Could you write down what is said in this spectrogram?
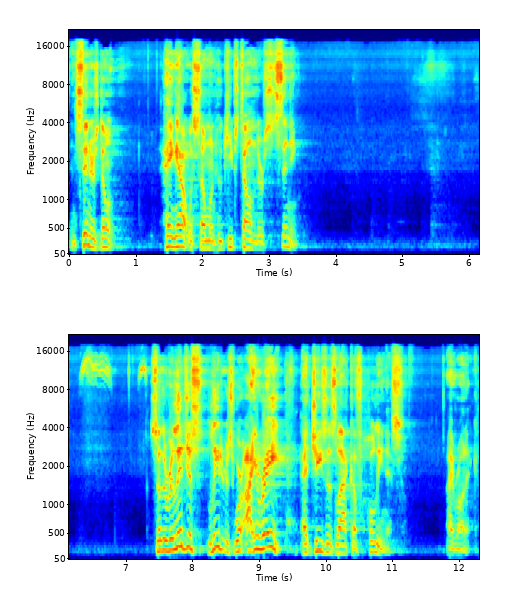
And sinners don't hang out with someone who keeps telling them they're sinning. So the religious leaders were irate at Jesus' lack of holiness. Ironic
